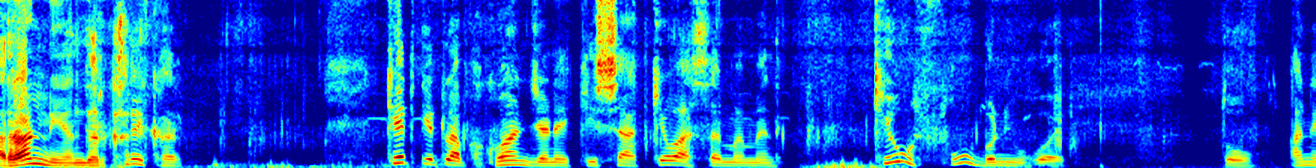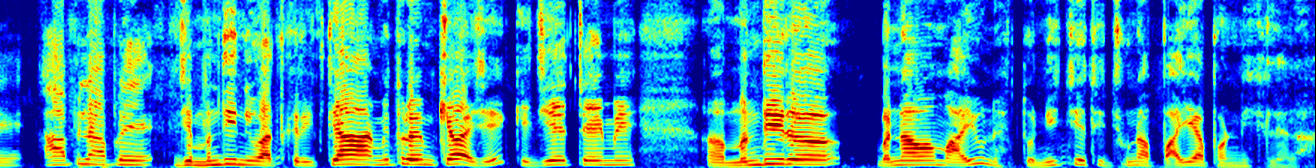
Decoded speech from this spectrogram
રણની અંદર ખરેખર કેટ કેટલા ભગવાન જેણે કિસ્સા કેવા સમયમાં, કેવું શું બન્યું હોય, તો અને આ પેલા આપણે જે મંદિરની વાત કરી, ત્યાં મિત્રો એમ કહેવાય છે કે જે ટાઈમે મંદિર બનાવવામાં આવ્યું ને, તો નીચેથી જૂના પાયા પણ નીકળેલા.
